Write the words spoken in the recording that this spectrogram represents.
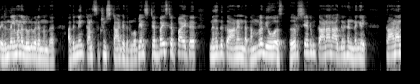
പെരിന്തൽമണ്ണ ലുലു വരുന്നുണ്ട്. അതിന്റെയും കൺസ്ട്രക്ഷൻ സ്റ്റാർട്ട് ചെയ്തിട്ടുള്ളൂ. അപ്പോൾ ഞാൻ സ്റ്റെപ്പ് ബൈ സ്റ്റെപ്പ് ആയിട്ട് നിങ്ങൾക്ക് കാണേണ്ട നമ്മളെ വ്യൂവേഴ്സ് തീർച്ചയായിട്ടും കാണാൻ ആഗ്രഹം ഉണ്ടെങ്കിൽ കാണാൻ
